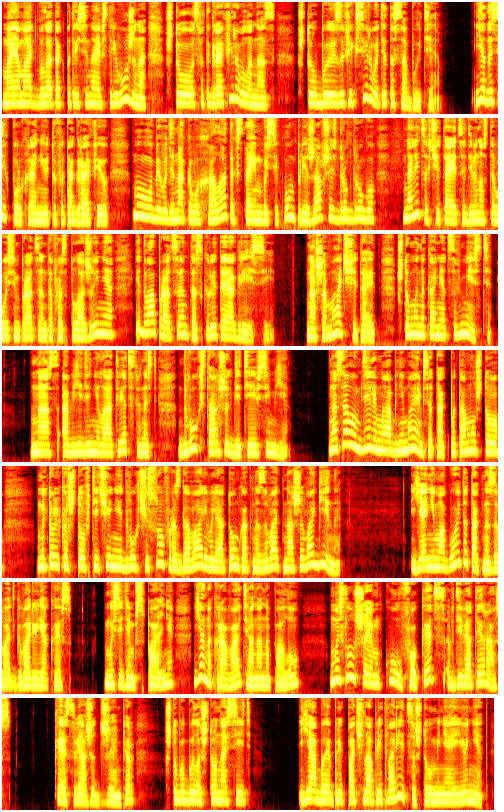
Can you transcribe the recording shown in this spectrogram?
Моя мать была так потрясена и встревожена, что сфотографировала нас, чтобы зафиксировать это событие. Я до сих пор храню эту фотографию. Мы обе в одинаковых халатах стоим босиком, прижавшись друг к другу. На лицах читается 98% расположения и 2% скрытой агрессии. Наша мать считает, что мы, наконец, вместе. Нас объединила ответственность двух старших детей в семье. На самом деле мы обнимаемся так, потому что мы только что в течение двух часов разговаривали о том, как называть наши вагины. «Я не могу это так называть», — говорю я Кэс. Мы сидим в спальне, я на кровати, она на полу. Мы слушаем «Cool for Cats» в девятый раз. Кэс вяжет джемпер, чтобы было что носить. Я бы предпочла притвориться, что у меня ее нет,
